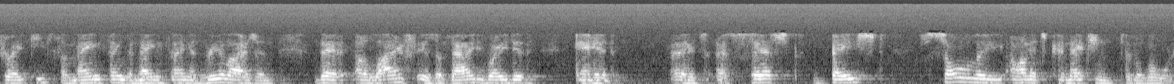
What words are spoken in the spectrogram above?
straight, keeps the main thing the main thing, and realizing that a life is evaluated and it's assessed based solely on its connection to the Lord.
